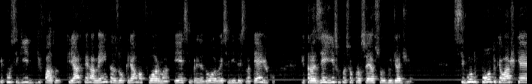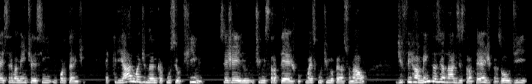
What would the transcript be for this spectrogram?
e conseguir, de fato, criar ferramentas ou criar uma forma, esse empreendedor ou esse líder estratégico, de trazer isso para o seu processo do dia a dia. Segundo ponto que eu acho que é extremamente assim, importante é criar uma dinâmica com o seu time, seja ele um time estratégico, mas com o time operacional, de ferramentas de análise estratégicas ou de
